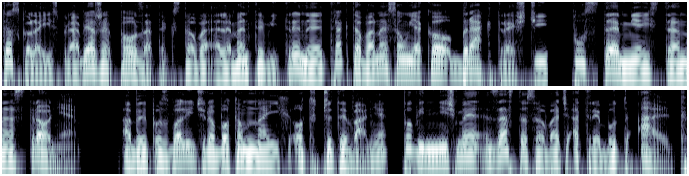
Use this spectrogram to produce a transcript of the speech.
To z kolei sprawia, że pozatekstowe elementy witryny traktowane są jako brak treści, puste miejsca na stronie. Aby pozwolić robotom na ich odczytywanie, powinniśmy zastosować atrybut alt.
